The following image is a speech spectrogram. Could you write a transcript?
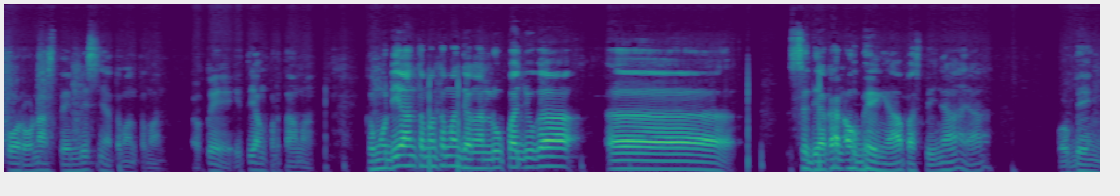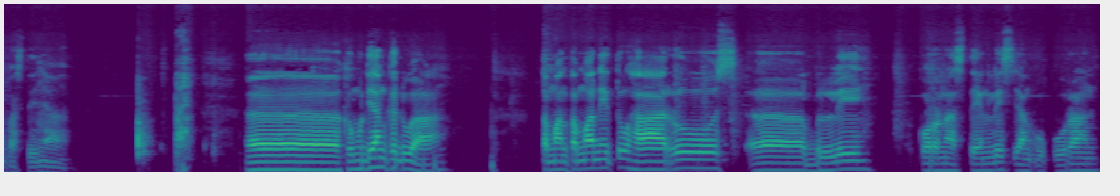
corona stainlessnya teman-teman. Oke, itu yang pertama. Kemudian teman-teman jangan lupa juga eh, sediakan obeng ya pastinya ya. Obeng pastinya. Eh, kemudian kedua, teman-teman itu harus eh, beli corona stainless yang ukuran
